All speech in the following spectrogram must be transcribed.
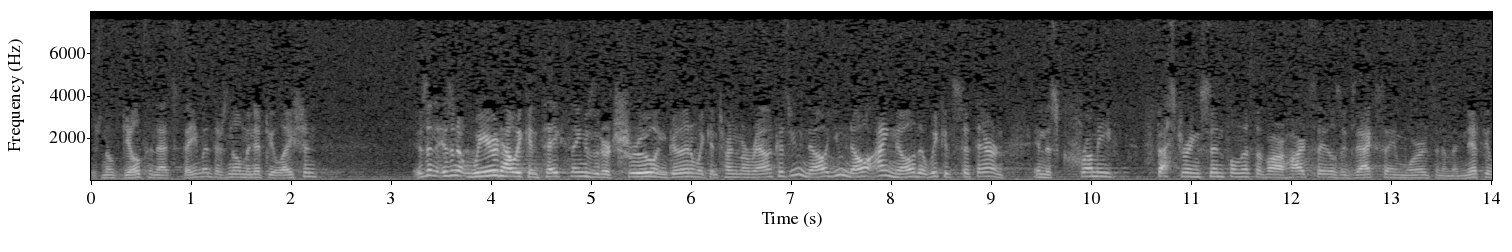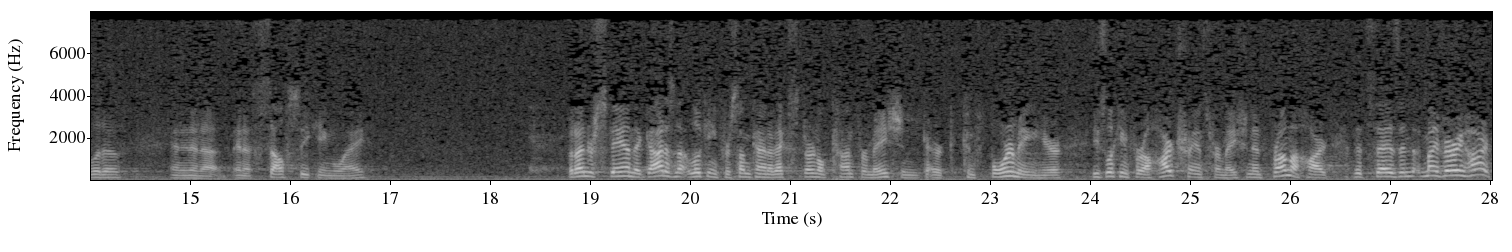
There's no guilt in that statement. There's no manipulation. Isn't, isn't it weird how we can take things that are true and good and we can turn them around? Because you know, you know, I know that we could sit there and in this crummy, festering sinfulness of our hearts say those exact same words in a manipulative and in a, in a self-seeking way. But understand that God is not looking for some kind of external confirmation or conforming here. He's looking for a heart transformation and from a heart that says, in my very heart,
